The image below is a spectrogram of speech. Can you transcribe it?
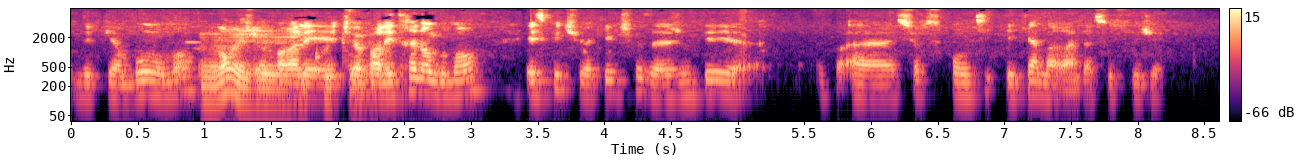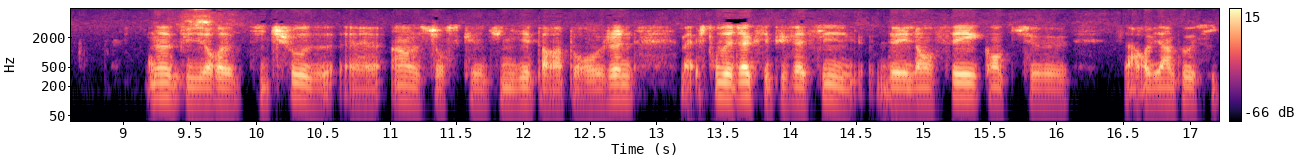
depuis un bon moment? Non, mais tu, je, vas parler, tu vas parler très longuement. Est-ce que tu as quelque chose à ajouter euh, sur ce qu'ont dit tes camarades à ce sujet? On a plusieurs euh, petites choses. Euh, un, sur ce que tu disais par rapport aux jeunes. Bah, je trouve déjà que c'est plus facile de les lancer quand ça revient un peu aussi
